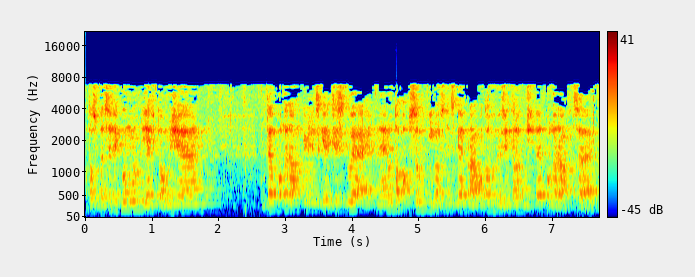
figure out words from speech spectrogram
A to specifikum je v tom, že u té pohledávky vždycky existuje nejenom to absolutní vlastnické právo toho věřitele vůči té pohledávce,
